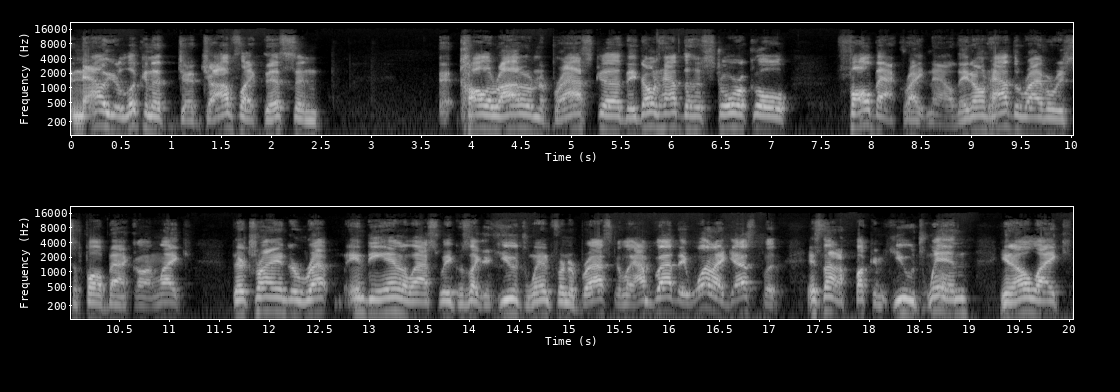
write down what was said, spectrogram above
now you're looking at jobs like this, and eh, Colorado, Nebraska, they don't have the historical fallback right now. They don't have the rivalries to fall back on. Like they're trying to rep Indiana last week was like a huge win for Nebraska. Like I'm glad they won, I guess, but it's not a fucking huge win. You know, like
